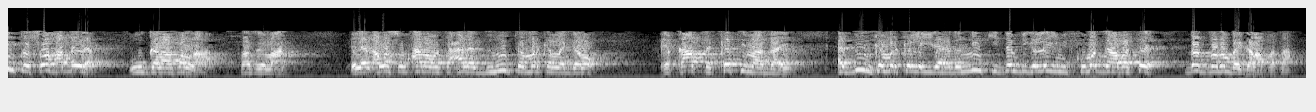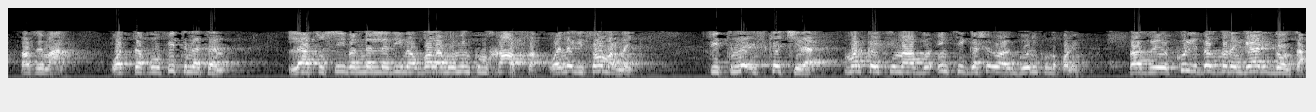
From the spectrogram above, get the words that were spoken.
Inta soo hadhayna wuu galaafan lahaa. Saas way macana ilan allah subxaana wa tacaala dunuubta marka la galo ciqaabta ka timaadaay adduunka marka la yidhaahdo ninkii dembiga la yimid kuma gaabatee dad badan bay galaafataa. Saas way macana wattaquu fitnatan laa tusiibanna aladiina dalamuu minkum khaasa waa inagii soo marnay. Fitno iska jira. Markay timaado intii gashay oo aan gooni ku noqonayn saas wey kulli dad badan gaari doonta.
